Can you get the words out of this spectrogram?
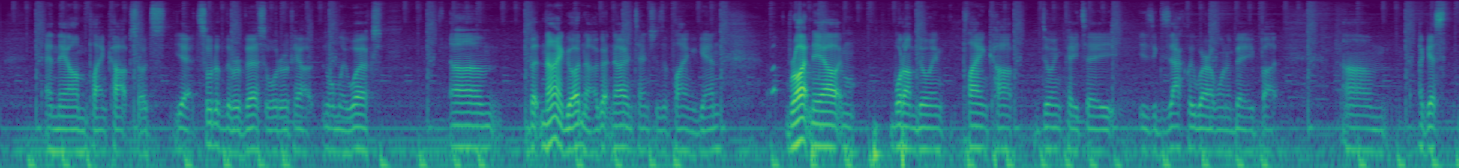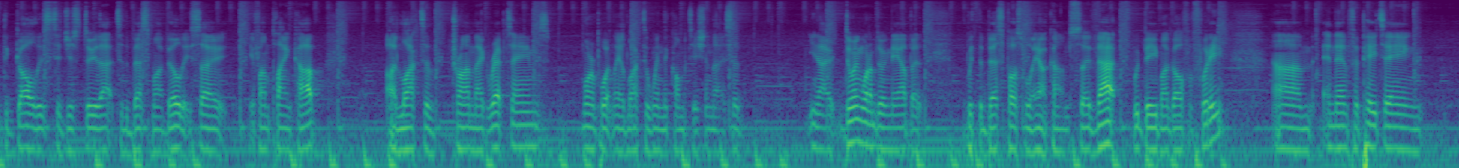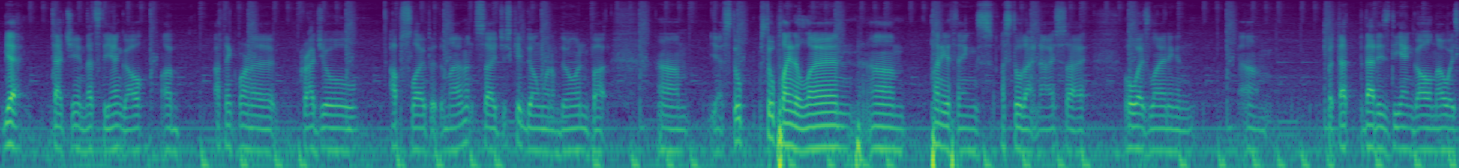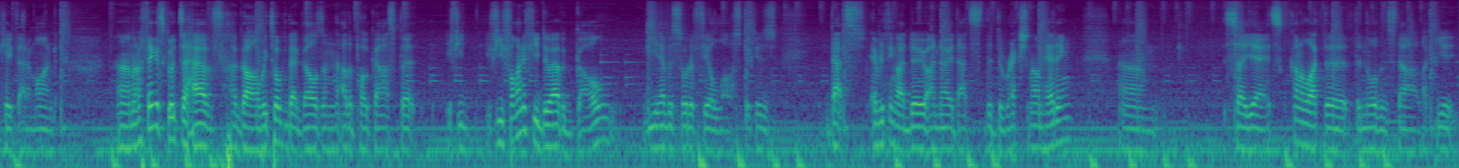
and now I'm playing cup. So it's yeah, it's sort of the reverse order of how it normally works. Um, but no, God, no, I've got no intentions of playing again. Right now, what I'm doing, playing cup, doing PT, is exactly where I want to be. But um, I guess the goal is to just do that to the best of my ability. So if I'm playing cup, I'd like to try and make rep teams. More importantly, I'd like to win the competition though. So, you know, doing what I'm doing now, but with the best possible outcomes. So that would be my goal for footy. Um, and then for PTing, yeah, that gym, that's the end goal. I, I think we're on a gradual upslope at the moment, so just keep doing what I'm doing. But um, yeah, still still plenty to learn. Um, plenty of things I still don't know, so always learning and. Um, but that that is the end goal, and I always keep that in mind. Um, and I think it's good to have a goal. We talked about goals on other podcasts, but if you if you find if you do have a goal, you never sort of feel lost because that's everything I do. I know that's the direction I'm heading. Um, so yeah, it's kind of like the the Northern Star. Like you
